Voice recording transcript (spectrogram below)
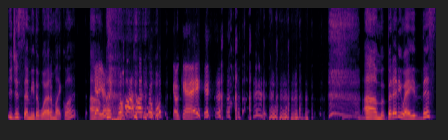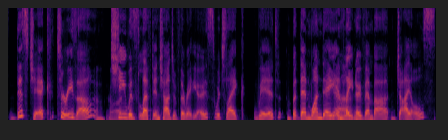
You just send me the word. I'm like, what? Um, yeah, you're like, "Whoa, okay. Um, but anyway, this this chick, Teresa, Oh, she was left in charge of the radios, which like weird. But then one day in late November, Giles,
